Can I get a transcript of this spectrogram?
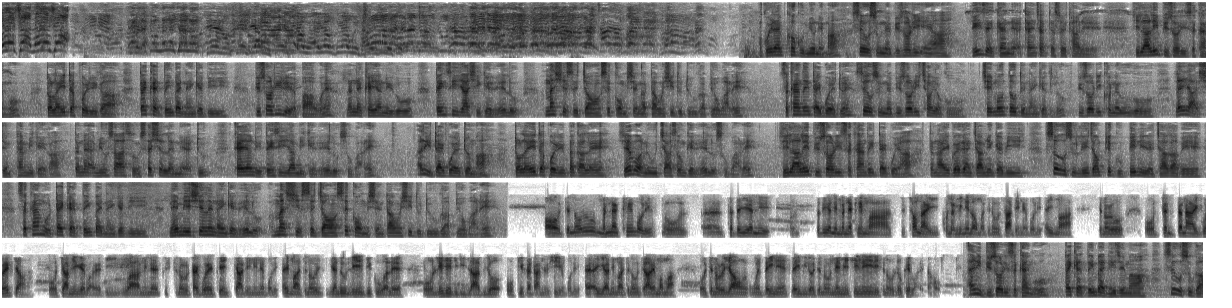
来来下，来来下。来够来来加喽！谢谢龙，谢谢တရားဝင်谢谢တရားဝင်အဲ့ရောက်တရားဝင်ဒါလေးရှိတယ် မကွေးတိုင်းပခုတ်ကူမြို့နယ်မှာစေအုပ်စုနဲ့ပြူစော်ဒီအင်အား40ခန်းနဲ့အထိုင်ချတက်ဆွဲထားတဲ့ရီလာလေးပြူစော်ဒီစခန်းကိုတော်လိုင်းတပ်ဖွဲ့တွေကတိုက်ခတ်သိမ်းပိုက်နိုင်ခဲ့ပြီးပြူစော်ဒီတွေအပါအဝင်လက်နက်ခဲယမ်းတွေကိုတင်စီရရှိခဲ့တယ်လို့အမှတ်၈စစ်ကြောင်းစစ်ကော်မရှင်ကတာဝန်ရှိသူတူကပြောပါတယ်။ စခန်းသိမ်းတိုက်ပွဲအတွင်းစေအုပ်စုနဲ့ပြူစော်ဒီ6ယောက်ကိုချိန်မုံတုတ်တင်နိုင်ခဲ့တယ်လို့ပြူစော်ဒီ9ဦးကိုလက်ရရှင်ဖမ်းမိခဲ့ကတနက်အမျိုးအစားစုံ18လက်နဲ့အတူခဲယမ်းတွေတင်စီရမိခဲ့တယ်လို့ဆိုပါတယ်။အဲ့ဒီတိုက်ပွဲအတွင်းမှာတော်လိုင်းတပ်ဖွဲ့တွေဘက်ကလည်းရဲဘော်နှူကြာဆုံးခဲ့တယ်လို့ဆိုပါတယ်။ ရေလာလေးပြူစော်ဒီစခန်းသိမ်းတိုက်ပွဲဟာတနအီခွဲကန်ကြာမြင့်ခဲ့ပြီးစုပ်အုပ်စုလေးချောင်းပြစ်ကူပေးနေတဲ့ကြားကပဲစခန်းကိုတိုက်ခတ်သိမ်းပိုက်နိုင်ခဲ့ပြီးနယ်မြေရှင်းလင်းနိုင်ခဲ့တယ်လို့အမှတ်၈စစ်ကြောင်းစစ်ကော်မရှင်တာဝန်ရှိသူတူကပြောပါတယ်။အော်ကျွန်တော်တို့မနက်ခင်းပေါ့လေဟိုအဲ17ရက်နေ့17ရက်နေ့မနက်ခင်းမှာ6နာရီ9မိနစ်လောက်မှာကျွန်တော်တို့စတင်တယ်ပေါ့လေအဲ့မှာကျွန်တော်တို့ဟိုတတနာရီခွဲကြာဟို ကြာမြင့်ခဲ့ပါတယ် ဒီဟိုဟာအနေနဲ့ ကျွန်တော်တို့ တိုက်ပွဲကြင်ကြာတင်နေနေပေါ့လေ အဲ့မှာ ကျွန်တော်တို့ ရန်သူလေရင်ပစ်ကူကလည်းဟိုလေးချိန်တီတီလာပြီးတော့ဟိုပြစ်ခတ်တာမျိုးရှိတယ်ပေါ့လေ အဲ့အဲ့ဒီကနေမှ ကျွန်တော်တို့ ကြားထဲမှာမှဟိုကျွန်တော်တို့ ရအောင်ဝင်သိမ်းတယ် သိမ်းပြီးတော့ ကျွန်တော်တို့နေမြေရှင်းလင်းရေးတွေ ကျွန်တော်တို့ လုပ်ခဲ့ပါတယ်ဟုတ်အဲ့ဒီဘျူစော်ဒီစခန်းကို တိုက်ခတ်သိမ်းပိုက်နေချိန်မှာ စစ်အုပ်စုက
